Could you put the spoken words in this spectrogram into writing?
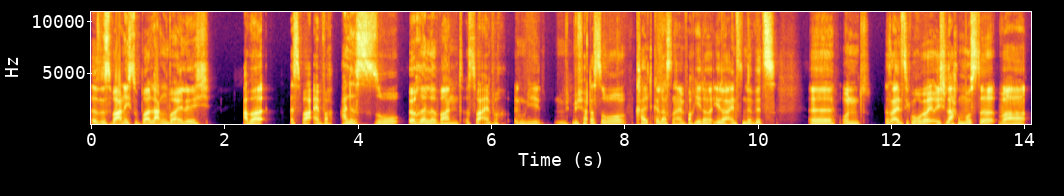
Also es war nicht super langweilig, aber es war einfach alles so irrelevant. Es war einfach irgendwie, mich, mich hat das so kalt gelassen, einfach jeder, jeder einzelne Witz. Äh, und das Einzige, worüber ich lachen musste, war,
